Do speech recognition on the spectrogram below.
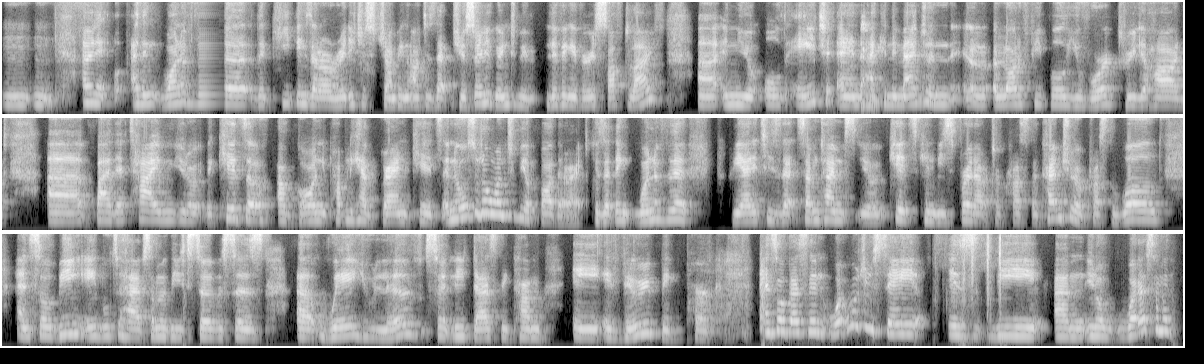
Mm-mm. I mean, I think one of the, the key things that are already just jumping out is that you're certainly going to be living a very soft life uh, in your old age. And I can imagine a, lot of people, you've worked really hard. Uh, by the time, you know, the kids are, are gone, you probably have grandkids and also don't want to be a bother, right? Because I think one of the reality is that sometimes your kids can be spread out across the country or across the world. And so being able to have some of these services uh, where you live certainly does become a, a very big perk. And so, Gustin, what would you say is the, um, you know, what are some of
